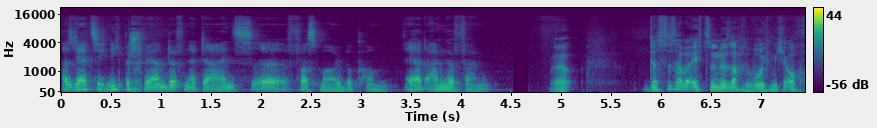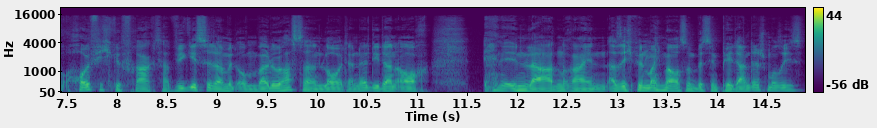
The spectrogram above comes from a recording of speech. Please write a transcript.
Also der hätte sich nicht beschweren dürfen, hätte er eins äh, vors Maul bekommen. Er hat angefangen. Ja. Das ist aber echt so eine Sache, wo ich mich auch häufig gefragt habe, wie gehst du damit um? Weil du hast dann Leute, ne, die dann auch in den Laden rein. Also ich bin manchmal auch so ein bisschen pedantisch, muss ich,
